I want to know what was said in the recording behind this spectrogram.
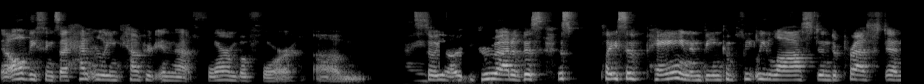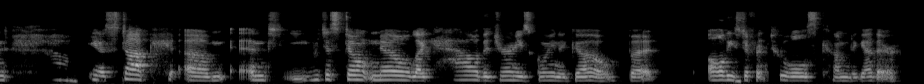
and all these things I hadn't really encountered in that form before. Um, right. So you know, it grew out of this this place of pain and being completely lost and depressed and you know stuck um, and we just don't know like how the journey's going to go but all these different tools come together.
